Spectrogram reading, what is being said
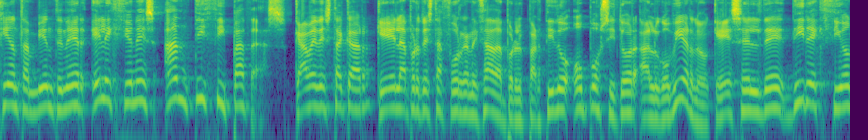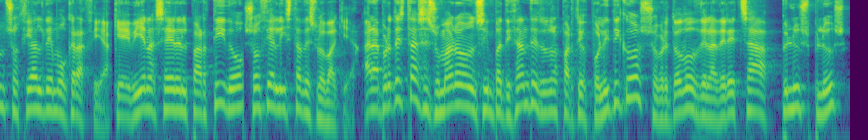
también tener elecciones anticipadas. Cabe destacar que la protesta fue organizada por el partido opositor al gobierno, que es el de Dirección Social Democracia, que viene a ser el Partido Socialista de Eslovaquia. A la protesta se sumaron simpatizantes de otros partidos políticos, sobre todo de la derecha plus plus,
